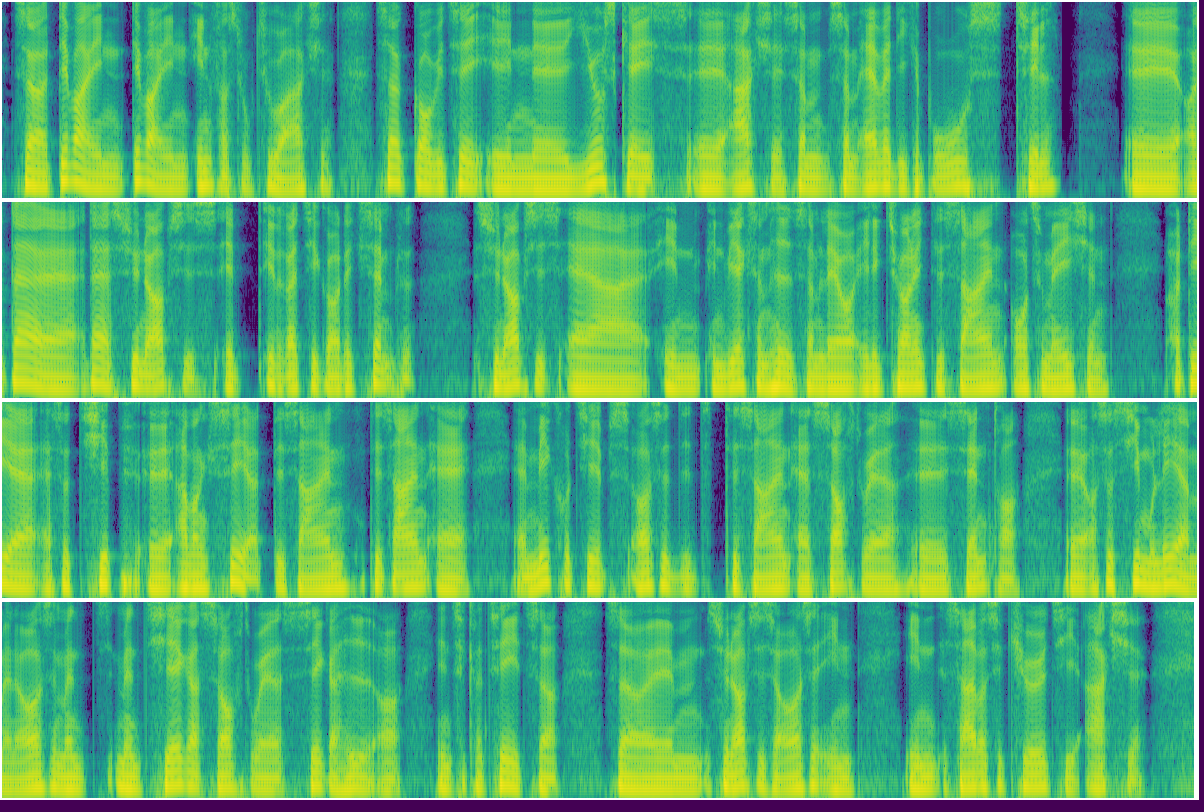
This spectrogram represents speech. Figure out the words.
Så det var en, det var en infrastrukturaktie. Så går vi til en øh, use case øh, aktie, som, som er, hvad de kan bruges til. Øh, og der er, der er Synopsis et, et rigtig godt eksempel. Synopsys er en, en virksomhed, som laver electronic design automation. Og det er altså chip, øh, avanceret design, design af, af mikrochips, også design af software-centre, øh, øh, og så simulerer man også, man, man tjekker software sikkerhed og integritet, så, så øh, Synopsys er også en, en cybersecurity-aktie.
